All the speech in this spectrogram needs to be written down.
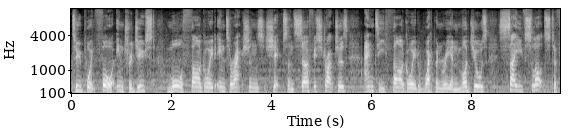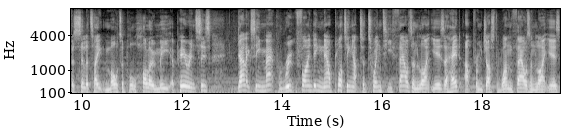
2.4 introduced more Thargoid interactions, ships and surface structures, anti-Thargoid weaponry and modules, save slots to facilitate multiple Holo-Me appearances Galaxy map route finding now plotting up to 20,000 light years ahead up from just 1000 light years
